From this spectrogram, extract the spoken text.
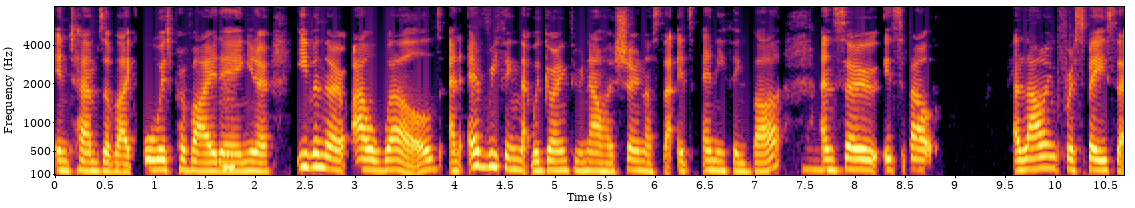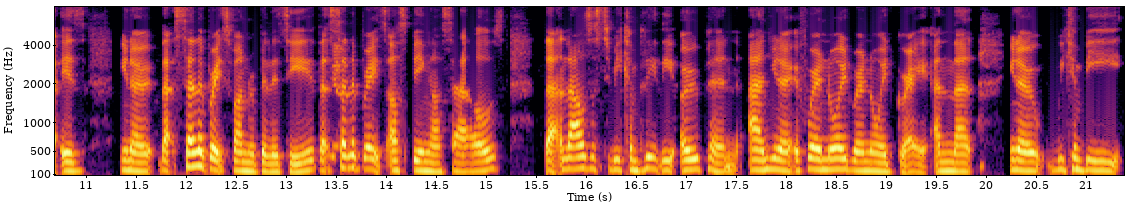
in terms of like always providing, you know, even though our world and everything that we're going through now has shown us that it's anything but. Mm. And so it's about allowing for a space that is, you know, that celebrates vulnerability, that Yeah. celebrates us being ourselves, that allows us to be completely open. And, you know, if we're annoyed, we're annoyed, great. And that, you know, we can be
